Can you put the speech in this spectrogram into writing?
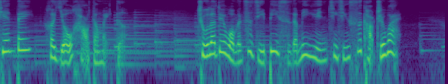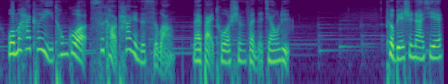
谦卑和友好等美德。除了对我们自己必死的命运进行思考之外，我们还可以通过思考他人的死亡来摆脱身份的焦虑。特别是那些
